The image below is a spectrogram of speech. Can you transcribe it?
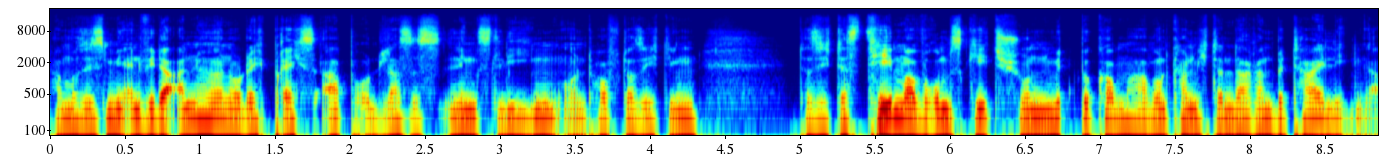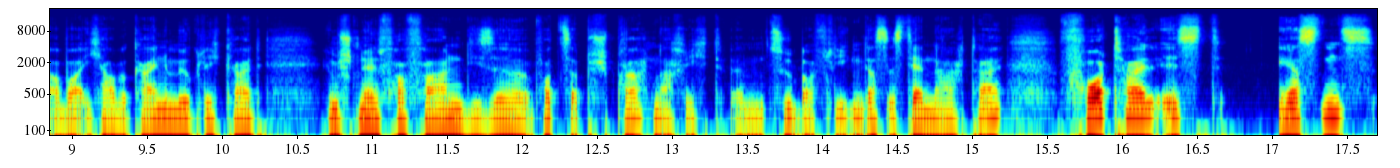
Da muss ich es mir entweder anhören oder ich breche es ab und lasse es links liegen und hoffe, dass ich den, dass ich das Thema, worum es geht, schon mitbekommen habe und kann mich dann daran beteiligen. Aber ich habe keine Möglichkeit, im Schnellverfahren diese WhatsApp-Sprachnachricht ähm, zu überfliegen. Das ist der Nachteil. Vorteil ist erstens,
